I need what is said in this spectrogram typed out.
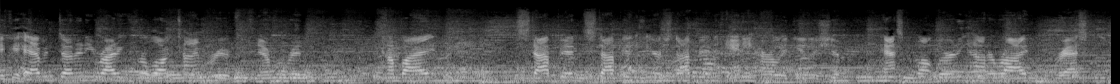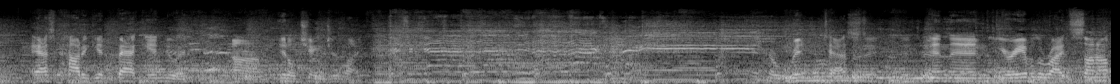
if you haven't done any riding for a long time, or if you've never ridden, come by, stop in, stop in here, stop in any Harley dealership, ask about learning how to ride, or ask ask how to get back into it. Um, it'll change your life. A written test, and then you're able to ride sun up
